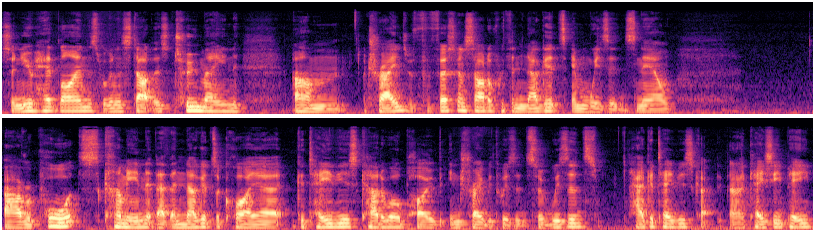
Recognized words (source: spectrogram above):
So new headlines. We're going to start. There's two main um, trades. We're first going to start off with the Nuggets and Wizards. Now, uh, reports come in that the Nuggets acquire Kentavious Caldwell Pope in trade with Wizards. So Wizards had Kentavious uh, KCP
